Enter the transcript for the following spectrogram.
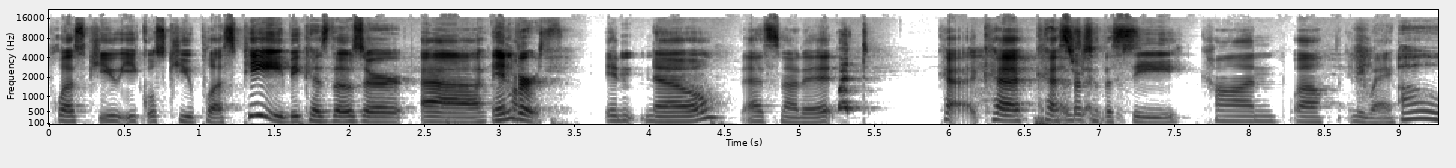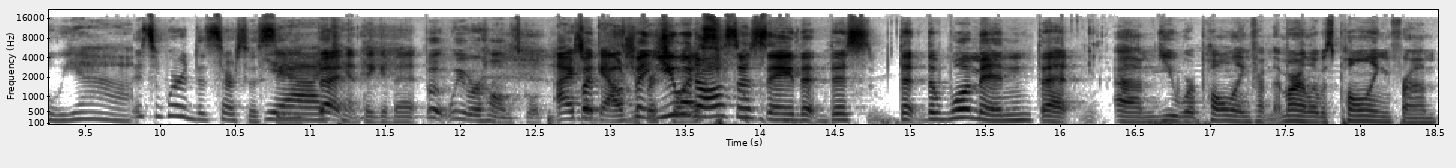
plus Q equals Q plus P, because those are uh, Inverse. In no, that's not it. What? Ca starts with a C. Con. Well, anyway, Oh yeah. it's a word that starts with C. Yeah, I can't think of it. But we were homeschooled. I took but, algebra but you would also say that this that the woman that um, you were polling from that Marla was polling from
